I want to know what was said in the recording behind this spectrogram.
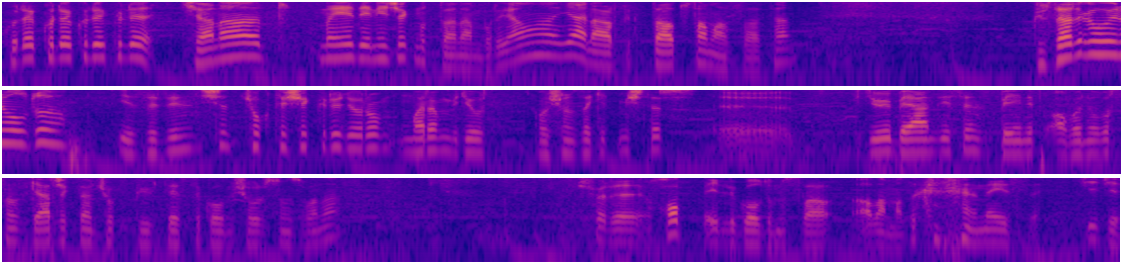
Kule kule kule kule. Kiana tutmayı deneyecek muhtemelen buraya ama yani artık daha tutamaz zaten. Güzel bir oyun oldu. İzlediğiniz için çok teşekkür ediyorum. Umarım video hoşunuza gitmiştir. Ee, videoyu beğendiyseniz beğenip abone olursanız gerçekten çok büyük destek olmuş olursunuz bana. Şöyle hop 50 gold'umuzu da alamadık. Neyse. GG.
